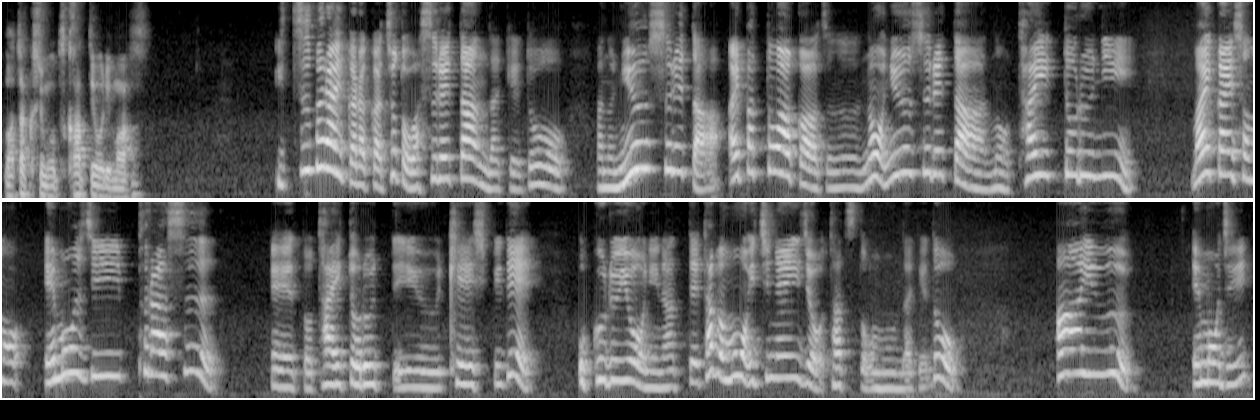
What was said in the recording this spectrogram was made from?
私も使っております。いつぐらいからかちょっと忘れたんだけど、あのニュースレター、iPad Workers のニュースレターのタイトルに、毎回その絵文字プラス、えっ、と、タイトルっていう形式で送るようになって、多分もう1年以上経つと思うんだけど、ああいう絵文字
